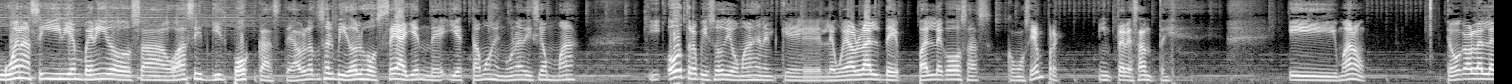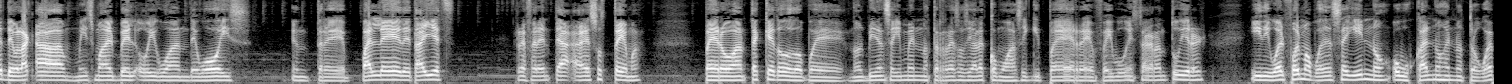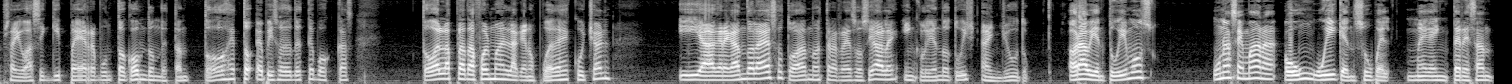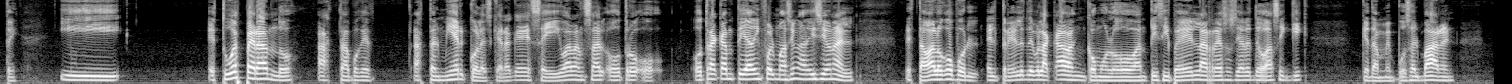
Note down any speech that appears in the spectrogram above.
Buenas y bienvenidos a Oasis Geek Podcast. Te habla tu servidor José Allende y estamos en una edición más y otro episodio más en el que le voy a hablar de un par de cosas, como siempre, interesante. y bueno, tengo que hablarles de Black Adam, Miss Marvel, Obi-Wan, The Voice, entre un par de detalles referente a esos temas. Pero antes que todo, pues no olviden seguirme en nuestras redes sociales como ASICPR en Facebook, Instagram, Twitter. Y de igual forma pueden seguirnos o buscarnos en nuestro website o donde están todos estos episodios de este podcast, todas las plataformas en las que nos puedes escuchar y agregándole a eso todas nuestras redes sociales, incluyendo Twitch y YouTube. Ahora bien, tuvimos una semana o un weekend súper mega interesante y estuve esperando hasta porque hasta el miércoles, que era que se iba a lanzar otro otra cantidad de información adicional. Estaba loco por el trailer de Black Adam, como lo anticipé en las redes sociales de Oasis Geek, que también puse el banner.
